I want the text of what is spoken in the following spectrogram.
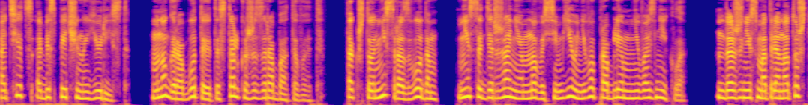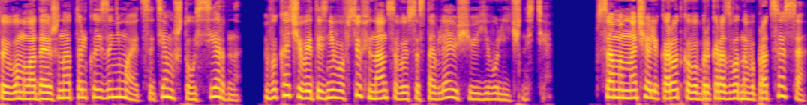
Отец — обеспеченный юрист, много работает и столько же зарабатывает, так что ни с разводом, ни с содержанием новой семьи у него проблем не возникло, даже несмотря на то, что его молодая жена только и занимается тем, что усердно, выкачивает из него всю финансовую составляющую его личности. В самом начале короткого бракоразводного процесса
